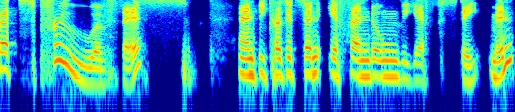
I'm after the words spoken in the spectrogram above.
Let's prove this and because it's an if and only if statement,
